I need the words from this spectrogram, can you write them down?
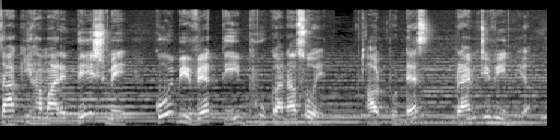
ताकि हमारे देश में कोई भी व्यक्ति भूखा ना सोए। Output desk prime TV India.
